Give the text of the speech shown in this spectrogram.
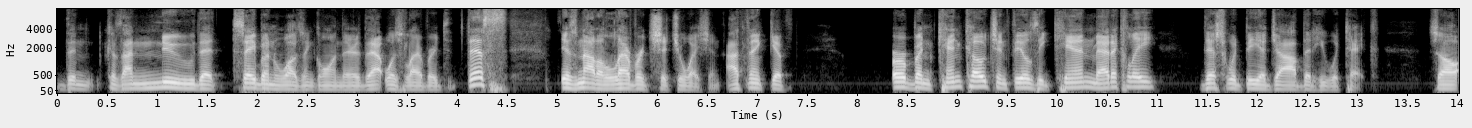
than because I knew that Saban wasn't going there. That was leverage. This is not a leverage situation. I think if Urban can coach and feels he can medically, this would be a job that he would take. So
